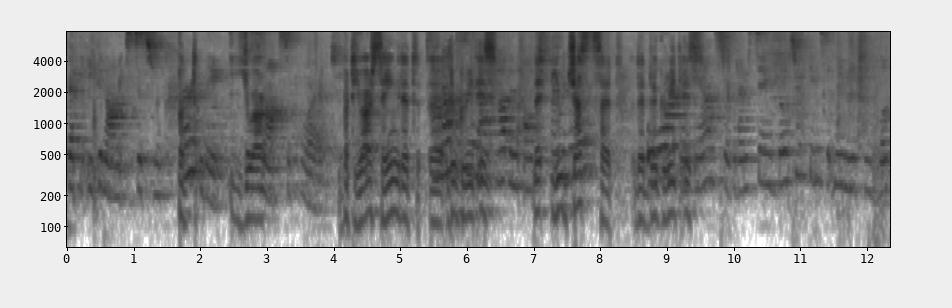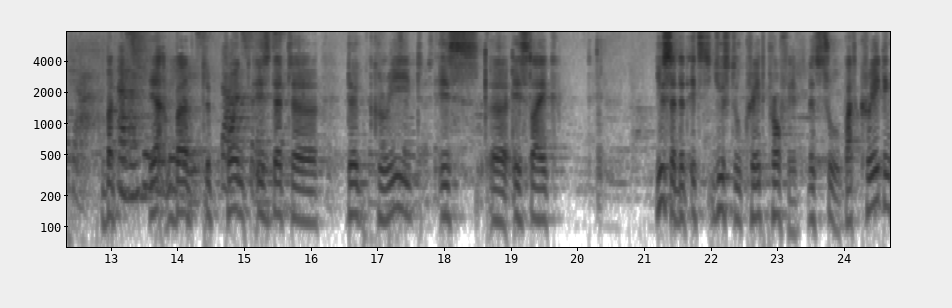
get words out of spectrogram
that the economic system currently you does are- not support. But you are saying that uh, the greed is. that you just said that the greed an is. answer, but I'm saying those are things that we need to look at But as human yeah, beings. but the That's point is that uh, the greed is uh, is like you said that it's used to create profit. That's true, but creating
